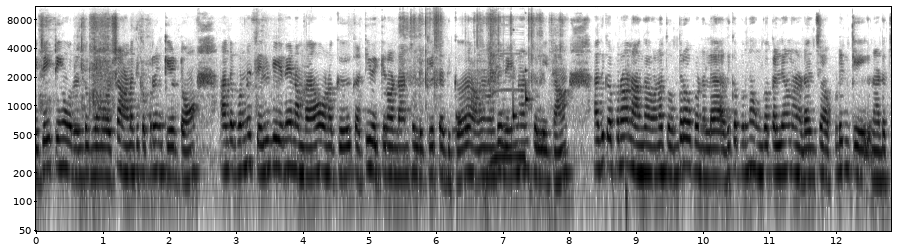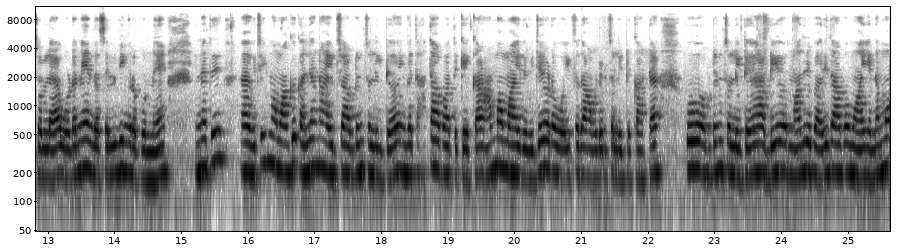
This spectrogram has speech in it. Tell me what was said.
விஜய்கிட்டையும் ஒரு ரெண்டு மூணு வருஷம் ஆனதுக்கப்புறம் கேட்டோம். அந்த பொண்ணு செல்வியவே நம்ம உனக்கு கட்டி வைக்கிறோண்டான்னு சொல்லி கேட்டதுக்கு அவன் வந்து வேணான்னு சொல்லிட்டான். அதுக்கப்புறம் நாங்கள் அவனை தொந்தரவு பண்ணலை. அதுக்கப்புறம் தான் உங்கள் கல்யாணம் நடந்துச்சு அப்படின்னு கே நட சொல்ல உடனே இந்த செல்விங்கிற பொண்ணு என்னது விஜய் மாமாவுக்கு கல்யாணம் ஆயிடுச்சா? அப்படின்னு சொல்லிட்டு எங்கள் தாத்தாவை பார்த்து கேட்க ஆமாம்மா இது விஜயோட ஒய்ஃபு தான். அப்படின்னு சொல்லிட்டு காட்ட ஓ அப்படின்னு சொல்லிட்டு அப்படியே ஒரு மாதிரி பரிதாபமாக என்னமோ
